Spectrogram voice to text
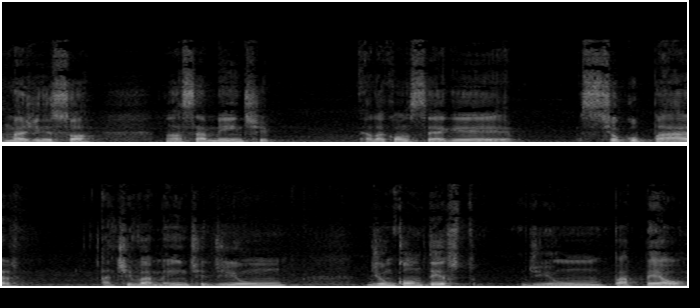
Imagine só, nossa mente ela consegue se ocupar ativamente de um, de um contexto, de um papel.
